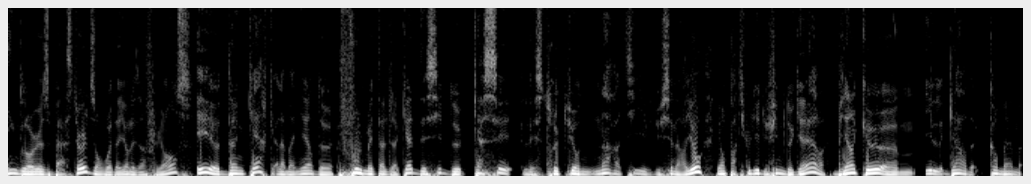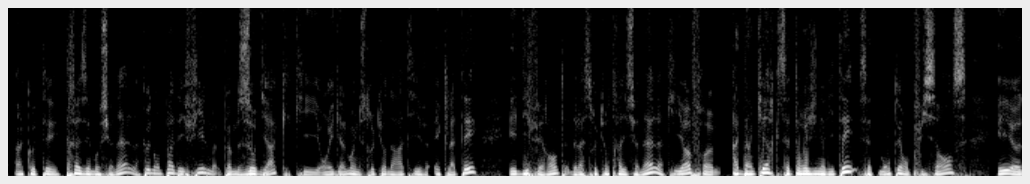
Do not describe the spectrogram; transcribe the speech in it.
Inglorious Bastards, on voit d'ailleurs les influences, et euh, Dunkerque, à la manière de Full Metal Jacket, décide de casser les structures narratives du scénario, et en particulier du film de guerre, bien que euh, il garde quand même un côté très émotionnel, que n'ont pas des films comme Zodiac, qui ont également une structure narrative éclatée et différente de la structure traditionnelle, qui offre euh, à Dunkerque cette originalité, cette montée en puissance et euh,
